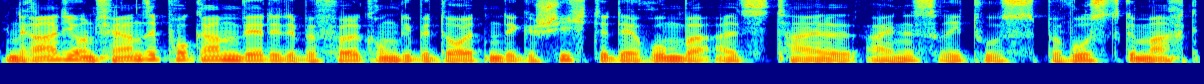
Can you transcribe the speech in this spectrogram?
In Radio- und Fernsehprogrammen werde der Bevölkerung die bedeutende Geschichte der Rumba als Teil eines Ritus bewusst gemacht.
